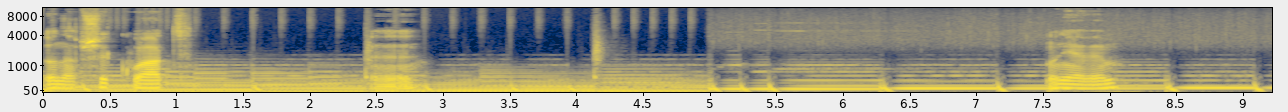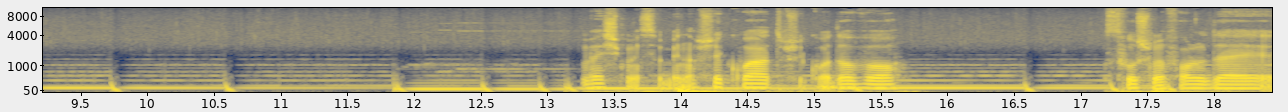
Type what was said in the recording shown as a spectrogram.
do na przykład no nie wiem Weźmy sobie na przykład, przykładowo stwórzmy folder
